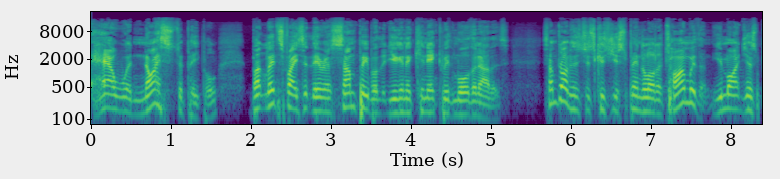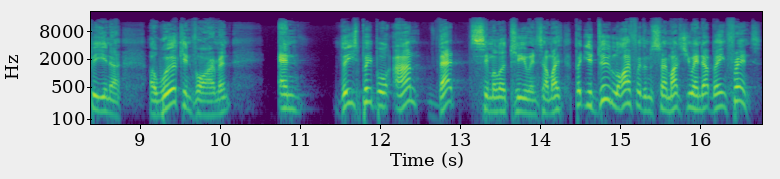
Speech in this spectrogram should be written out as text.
how we're nice to people. But let's face it, there are some people that you're going to connect with more than others. Sometimes it's just because you spend a lot of time with them. You might just be in a, a work environment and these people aren't that similar to you in some ways, but you do life with them so much you end up being friends.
